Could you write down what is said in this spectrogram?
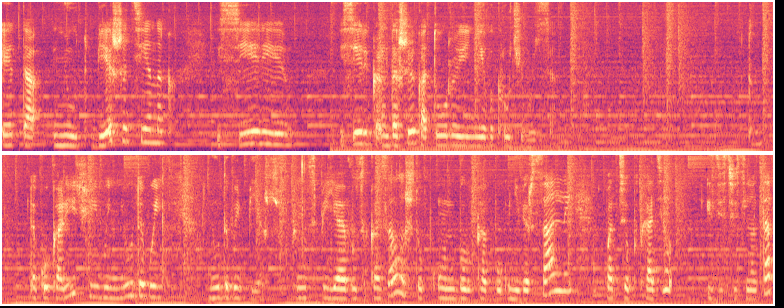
Это нюд беж оттенок из серии, из серии карандашей, которые не выкручиваются. Такой коричневый, нюдовый, нюдовый беж. В принципе, я его заказала, чтобы он был как бы универсальный, под все подходил. И действительно так,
